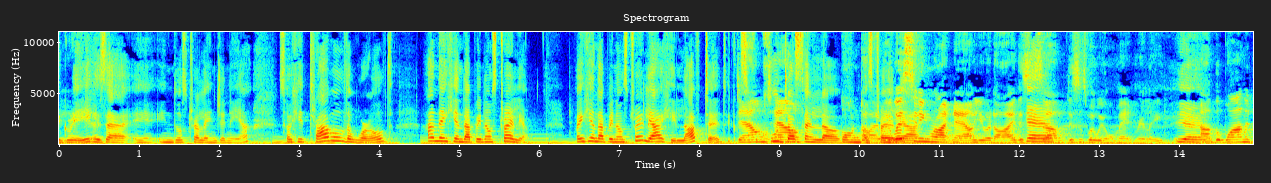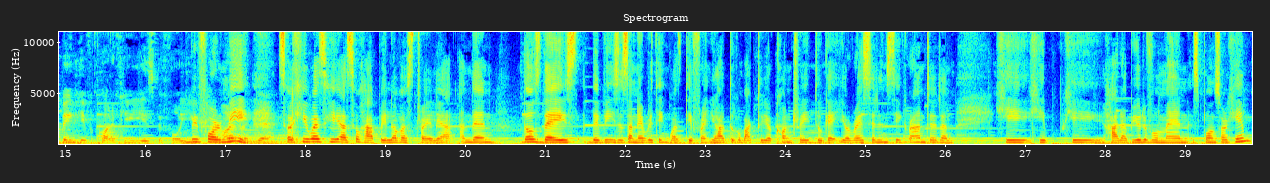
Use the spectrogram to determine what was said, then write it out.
degree. yeah. He's a, a industrial engineer. So he traveled the world, and then he ended up in Australia. When he ended up in Australia, he loved it. Downtown Who doesn't love Bondi. Australia? We're sitting right now, you and I. This is um, this is where we all met, really. Yeah. Uh, but Juan had been here for quite a few years before you. before me. Yeah. So he was here so happy, love Australia. And then those days, the visas and everything was different. You had to go back to your country to get your residency granted. And he he he had a beautiful man sponsor him.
